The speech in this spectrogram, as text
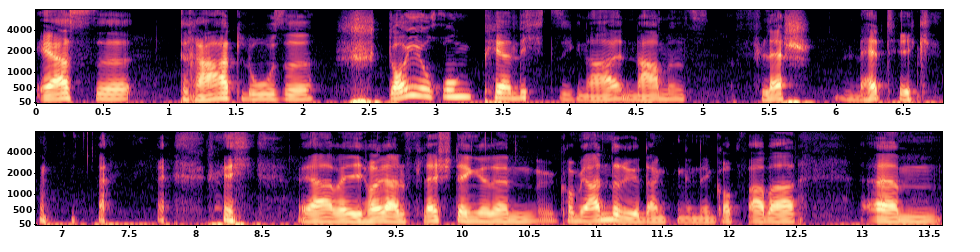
erste drahtlose Steuerung per Lichtsignal namens Flashmatic. ja, wenn ich heute an Flash denke, dann kommen mir andere Gedanken in den Kopf. Aber ähm,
